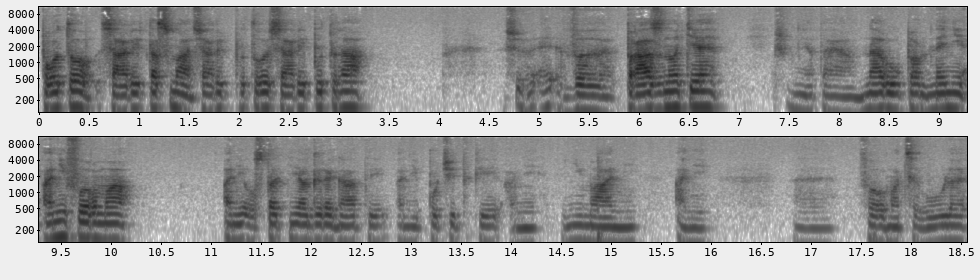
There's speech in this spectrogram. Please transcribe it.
Proto Šáry Tasma, Šáry Putro, Šáry Putra v prázdnotě narůpam není ani forma, ani ostatní agregáty, ani počitky, ani vnímání, ani eh, formace vůle,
